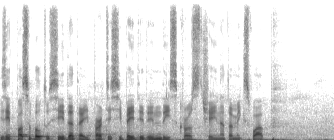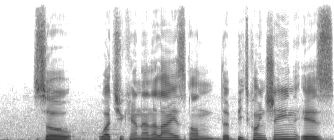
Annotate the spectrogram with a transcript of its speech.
Is it possible to see that I participated in this cross-chain atomic swap? So what you can analyze on the Bitcoin chain is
